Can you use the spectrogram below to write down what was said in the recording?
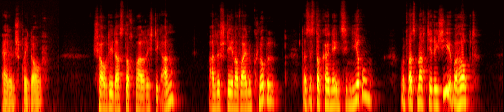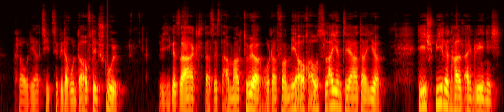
Ellen springt auf. Schau dir das doch mal richtig an. Alle stehen auf einem Knubbel. Das ist doch keine Inszenierung. Und was macht die Regie überhaupt? Claudia zieht sie wieder runter auf den Stuhl. Wie gesagt, das ist Amateur oder von mir auch aus Laientheater hier. Die spielen halt ein wenig.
